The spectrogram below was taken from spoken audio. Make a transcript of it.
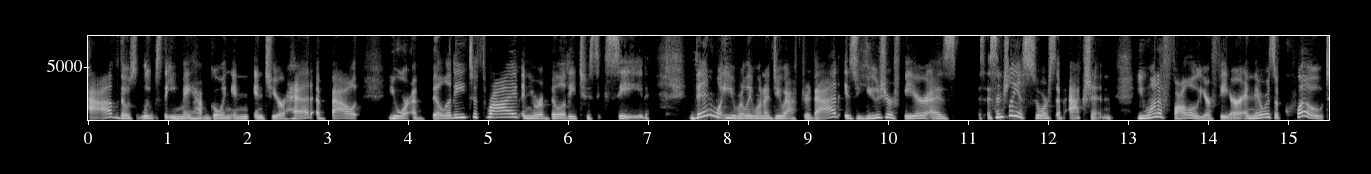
have, those loops that you may have going in, into your head about your ability to thrive and your ability to succeed. Then, what you really want to do after that is use your fear as essentially a source of action. You want to follow your fear. And there was a quote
